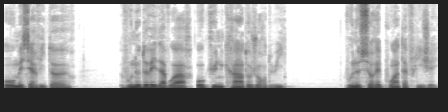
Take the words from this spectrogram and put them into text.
Ô mes serviteurs, vous ne devez avoir aucune crainte aujourd'hui, vous ne serez point affligés.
